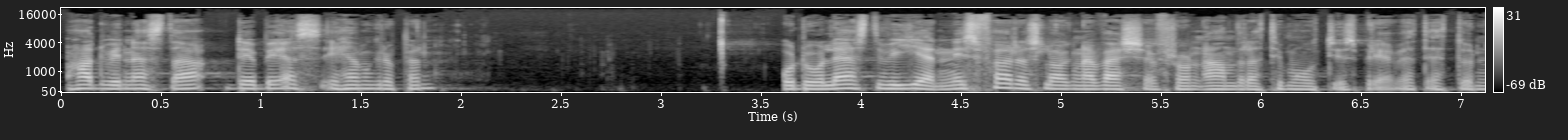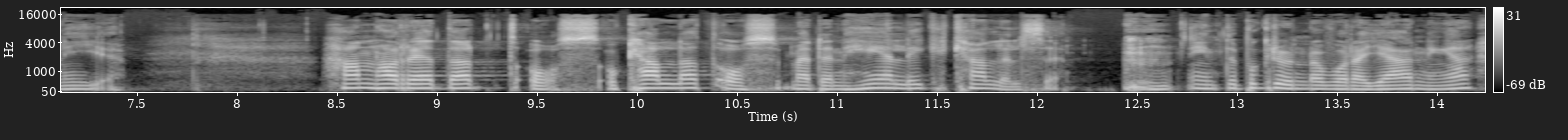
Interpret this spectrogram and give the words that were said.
hade vi nästa DBS i hemgruppen. Och då läste vi Jennys föreslagna verser från Andra Timoteusbrevet 1 och 9. Han har räddat oss och kallat oss med en helig kallelse, inte på grund av våra gärningar,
